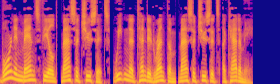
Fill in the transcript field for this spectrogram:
Born in Mansfield, Massachusetts, Wheaton attended Wrentham Massachusetts Academy.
